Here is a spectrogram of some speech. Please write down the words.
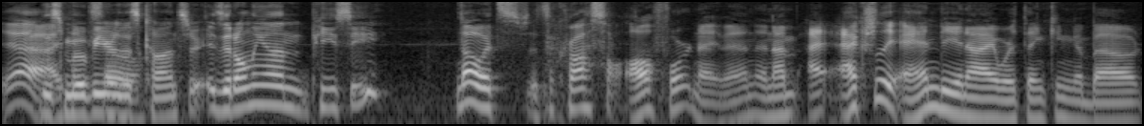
yeah. This think movie or this concert? Is it only on PC? No, it's it's across all Fortnite, man. And I'm I, actually Andy and I were thinking about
